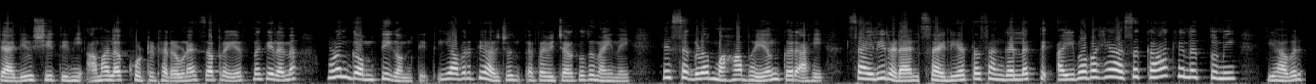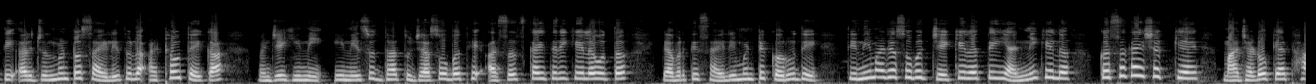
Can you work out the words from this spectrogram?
त्या दिवशी तिने आम्हाला खोटं ठरवण्याचा प्रयत्न केला ना म्हणून गमती गमतीत. यावरती अर्जुन आता विचार करतो नाही नाही हे सगळं महाभयंकर आहे. सायली रडायला सायली आता सांगायला लागते आई बाबा हे असं का केलं तुम्ही? यावरती अर्जुन म्हणतो सायली तुला आठवतंय का? म्हणजे हिनी हिने सुद्धा तुझ्यासोबत हे असंच काहीतरी केलं होतं. त्यावरती सायली म्हणते करू दे. तिने माझ्यासोबत जे केलं ते यांनी केलं. कसं काय शक्य आहे? माझ्या डोक्यात हा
